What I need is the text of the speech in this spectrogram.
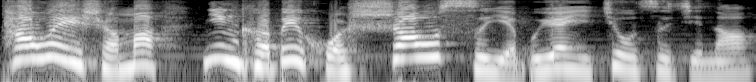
他为什么宁可被火烧死，也不愿意救自己呢？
